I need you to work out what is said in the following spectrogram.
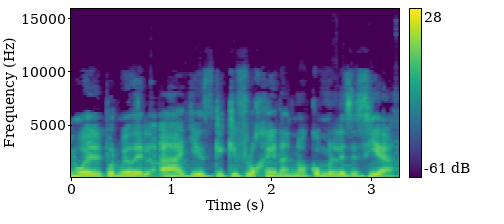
no el por medio del, ay, es que qué flojera, ¿no? Como les decía,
